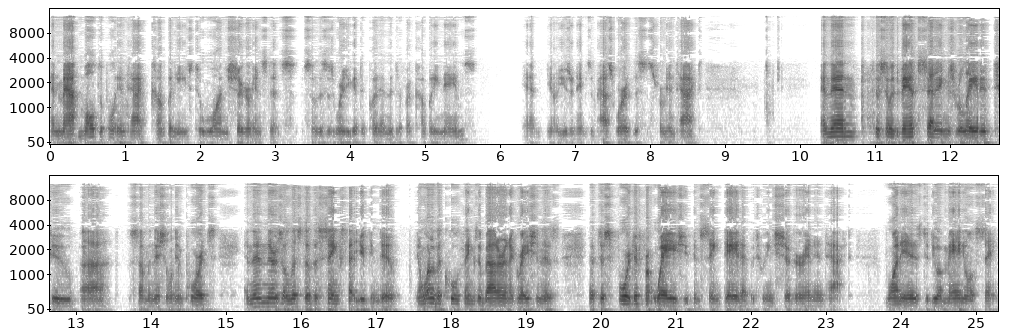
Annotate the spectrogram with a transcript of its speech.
and map multiple Intacct companies to one Sugar instance. So this is where you get to put in the different company names and you know usernames and password. This is from Intacct. And then there's some advanced settings related to uh, some initial imports. And then there's a list of the syncs that you can do. And one of the cool things about our integration is that there's four different ways you can sync data between Sugar and Intacct. One is to do a manual sync.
